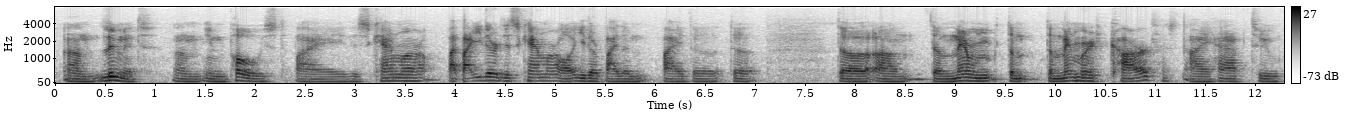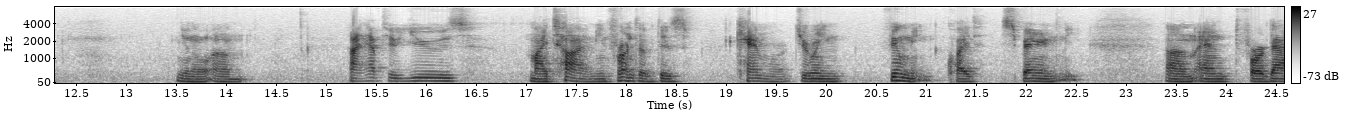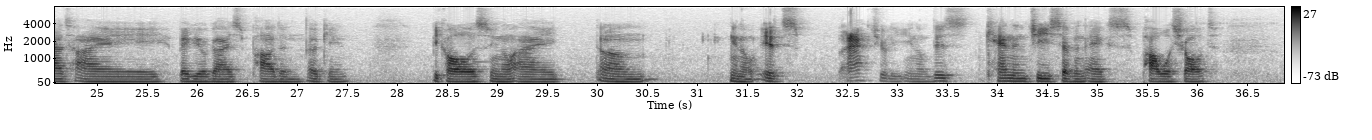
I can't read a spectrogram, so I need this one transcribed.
um, limit um, imposed by this camera, by, by either this camera or either by the, by the, the, the, um, the, mem the, the memory card, I have to, you know, um, I have to use my time in front of this camera during filming quite sparingly. Um, and for that I beg your guys pardon again because you know I um, you know it's actually you know this Canon G7X PowerShot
